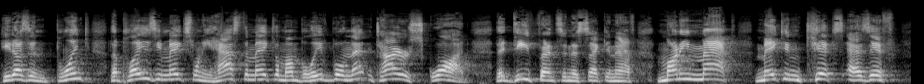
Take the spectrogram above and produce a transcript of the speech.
He doesn't blink. The plays he makes when he has to make them, unbelievable. And that entire squad, the defense in the second half, Money Mac making kicks as if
